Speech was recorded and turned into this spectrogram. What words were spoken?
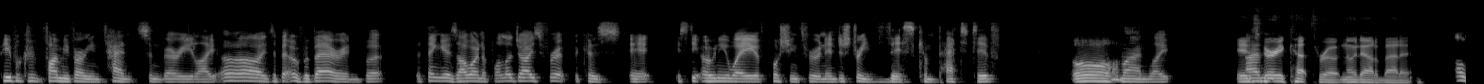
people can find me very intense and very like, oh, it's a bit overbearing. But the thing is, I won't apologize for it because it it's the only way of pushing through an industry this competitive. Oh man, like It's And- very cutthroat, no doubt about it. oh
